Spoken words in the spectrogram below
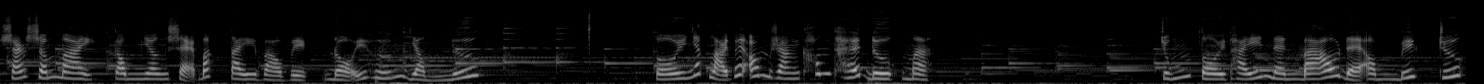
Sáng sớm mai, công nhân sẽ bắt tay vào việc đổi hướng dòng nước. Tôi nhắc lại với ông rằng không thể được mà. Chúng tôi thấy nên báo để ông biết trước.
